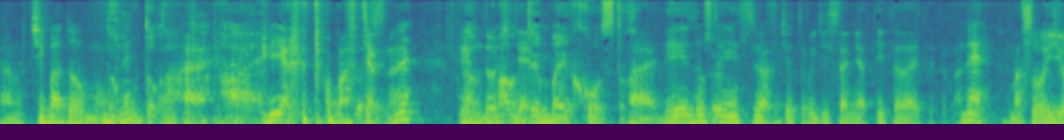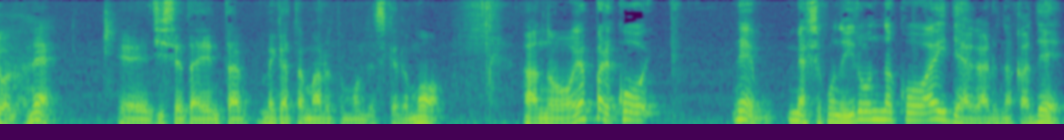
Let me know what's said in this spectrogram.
あの千葉ドームをねはい。はい。リアルとバーチャルのね連動マウンしてテンバイクコースとか、はい、で映像と演出はちょっと藤井さんにやっていただいてとかね、まあ、そういうようなね、えー次世代エンタメ方もあると思うんですけども。あのやっぱりこうね宮城さんこのいろんなこうアイデアがある中で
